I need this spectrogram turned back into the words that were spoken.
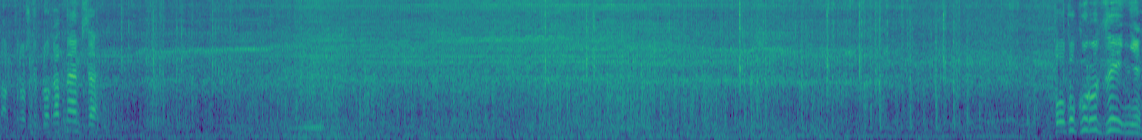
Так, трошки прокатнемося. По кукурудзинні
